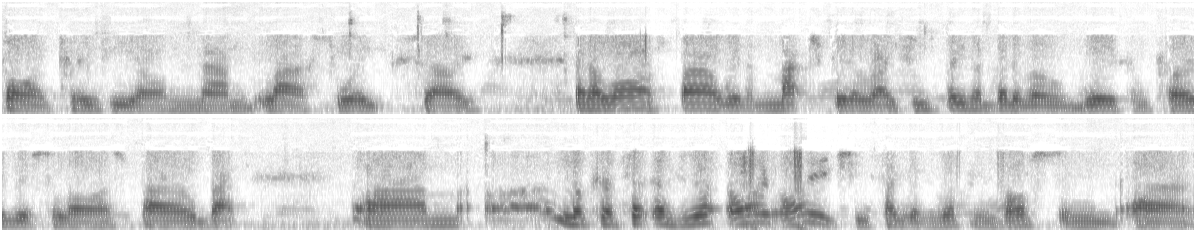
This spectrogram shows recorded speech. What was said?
520 on um, last week, so and Elias Bale went a much better race. He's been a bit of a work in progress, Elias Bale, but um, look, if, if, I, I, actually think if Zipping Boston uh,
